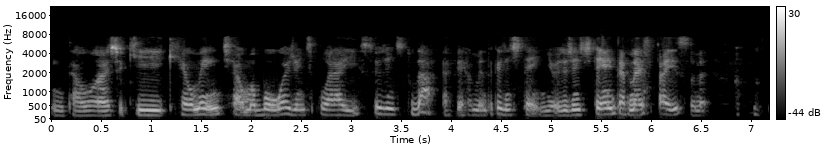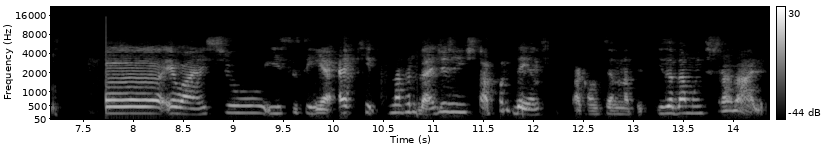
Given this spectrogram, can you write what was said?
Então, acho que, que, realmente é uma boa a gente explorar isso e a gente estudar, é a ferramenta que a gente tem. E hoje a gente tem a internet para isso, né? Uh, eu acho isso, assim, é, é, que, na verdade, a gente está por dentro está acontecendo na pesquisa, dá muito trabalho,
